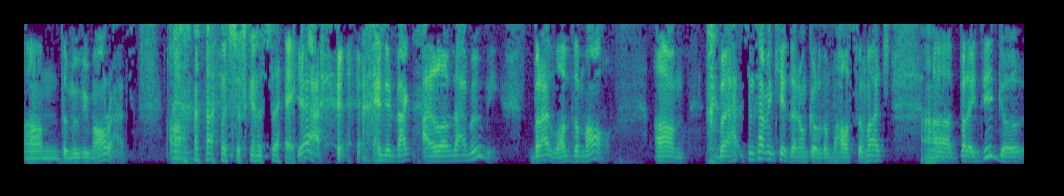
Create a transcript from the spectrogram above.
um, the movie Mallrats. Um, I was just gonna say, yeah, and in fact, I love that movie, but I love the mall. Um, but since having kids, I don't go to the mall so much. Uh-huh. Uh, but I did go.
